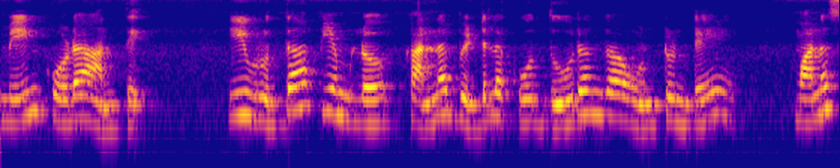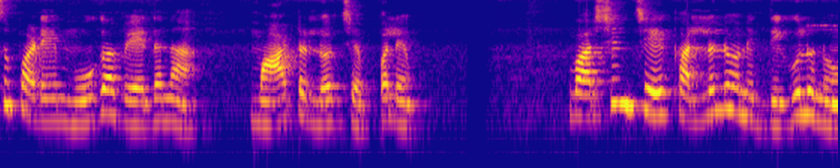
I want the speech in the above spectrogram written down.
మేం కూడా అంతే. ఈ వృద్ధాప్యంలో కన్న బిడ్డలకు దూరంగా ఉంటుంటే మనసు పడే మూగ వేదన మాటల్లో చెప్పలేం. వర్షించే కళ్ళలోని దిగులును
